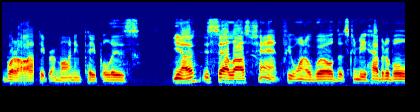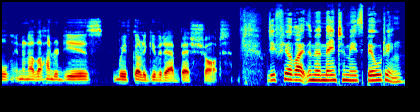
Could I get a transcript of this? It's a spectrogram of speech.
what I keep reminding people is you know, this is our last chance. If we want a world that's going to be habitable in another hundred years, we've got to give it our best shot. Do you feel like the momentum is building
